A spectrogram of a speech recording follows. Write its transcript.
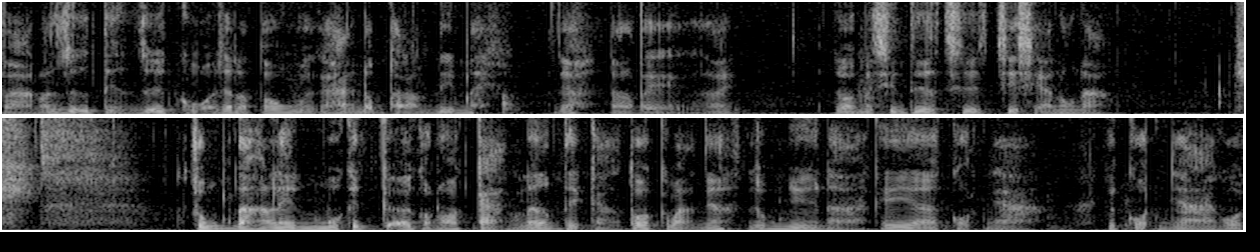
và nó giữ tiền giữ của rất là tốt với cái hang động thảo ăn tím này nhé đó là về đấy. Rồi mình xin thưa chia, chia sẻ luôn nào. Chúng ta lên mua kích cỡ của nó càng lớn thì càng tốt các bạn nhé giống như là cái ờ, cột nhà cái cột nhà của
